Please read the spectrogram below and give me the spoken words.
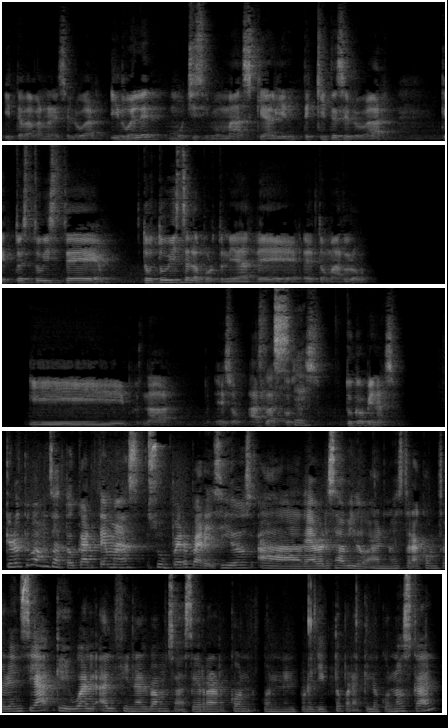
y te va a ganar ese lugar. Y duele muchísimo más que alguien te quite ese lugar, que tú estuviste, tú tuviste la oportunidad de, tomarlo. Y pues nada, eso, haz las cosas. ¿Tú qué opinas? Creo que vamos a tocar temas súper parecidos a de haber sabido a nuestra conferencia, que igual al final vamos a cerrar con, el proyecto para que lo conozcan.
